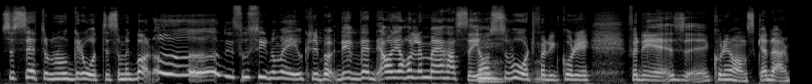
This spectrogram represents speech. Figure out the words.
så sätter hon och gråter som ett barn. Åh, det är så synd om mig och kryper. Det är, ja, jag håller med Hasse, jag har Mm. svårt för det, kore, för det eh, koreanska där.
